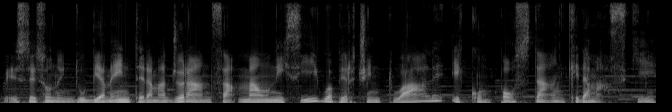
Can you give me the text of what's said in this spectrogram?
Queste sono indubbiamente la maggioranza, ma un'esigua percentuale è composta anche da maschi.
